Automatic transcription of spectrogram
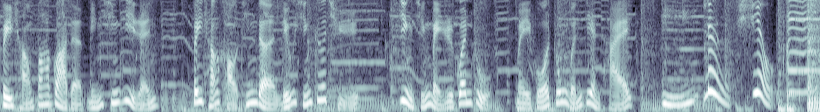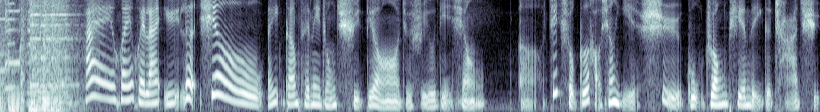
非常八卦的明星艺人，非常好听的流行歌曲，敬请每日关注美国中文电台。娱乐秀。嗨，欢迎回来，娱乐秀。哎，刚才那种曲调啊，就是有点像，呃，这首歌好像也是古装片的一个插曲。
